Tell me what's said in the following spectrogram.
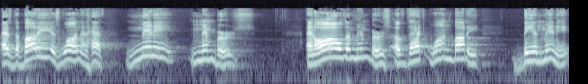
As the body is one and hath many members, and all the members of that one body, being many,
